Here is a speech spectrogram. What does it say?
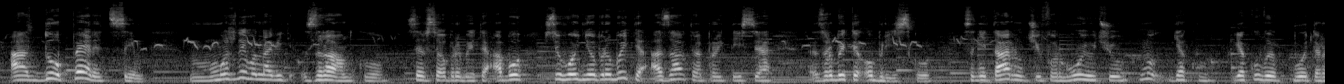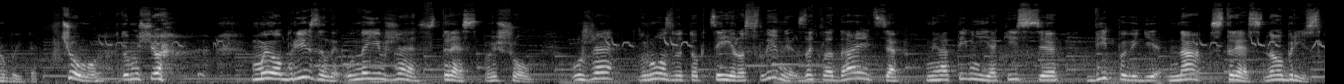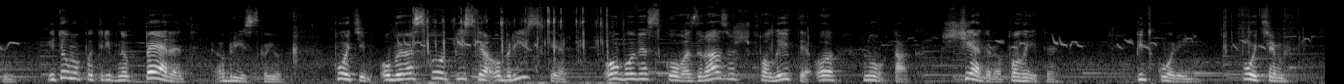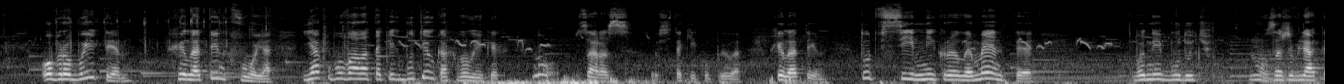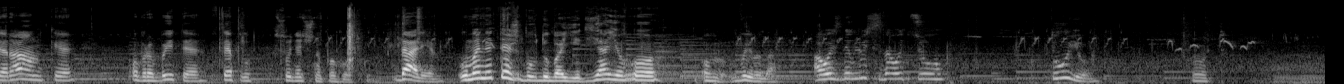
а до перед цим. Можливо, навіть зранку це все обробити, або сьогодні обробити, а завтра пройтися, зробити обрізку санітарну чи формуючу, ну яку, яку ви будете робити. Чому? Тому що ми обрізали, у неї вже стрес пройшов. Уже в розвиток цієї рослини закладаються негативні якісь е, відповіді на стрес, на обрізку. І тому потрібно перед обрізкою. Потім обов'язково після обрізки обов'язково зразу ж полити, о, ну так, щедро полити під корінь. Потім обробити хелатин хвоя. Я купувала в таких бутилках великих, ну, зараз ось такі купила. Хелатин. Тут всі мікроелементи, вони будуть ну, заживляти ранки, обробити в теплу сонячну погодку. Далі, у мене теж був дубаїд, я його вивела. А ось дивлюсь на оцю тую. От.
